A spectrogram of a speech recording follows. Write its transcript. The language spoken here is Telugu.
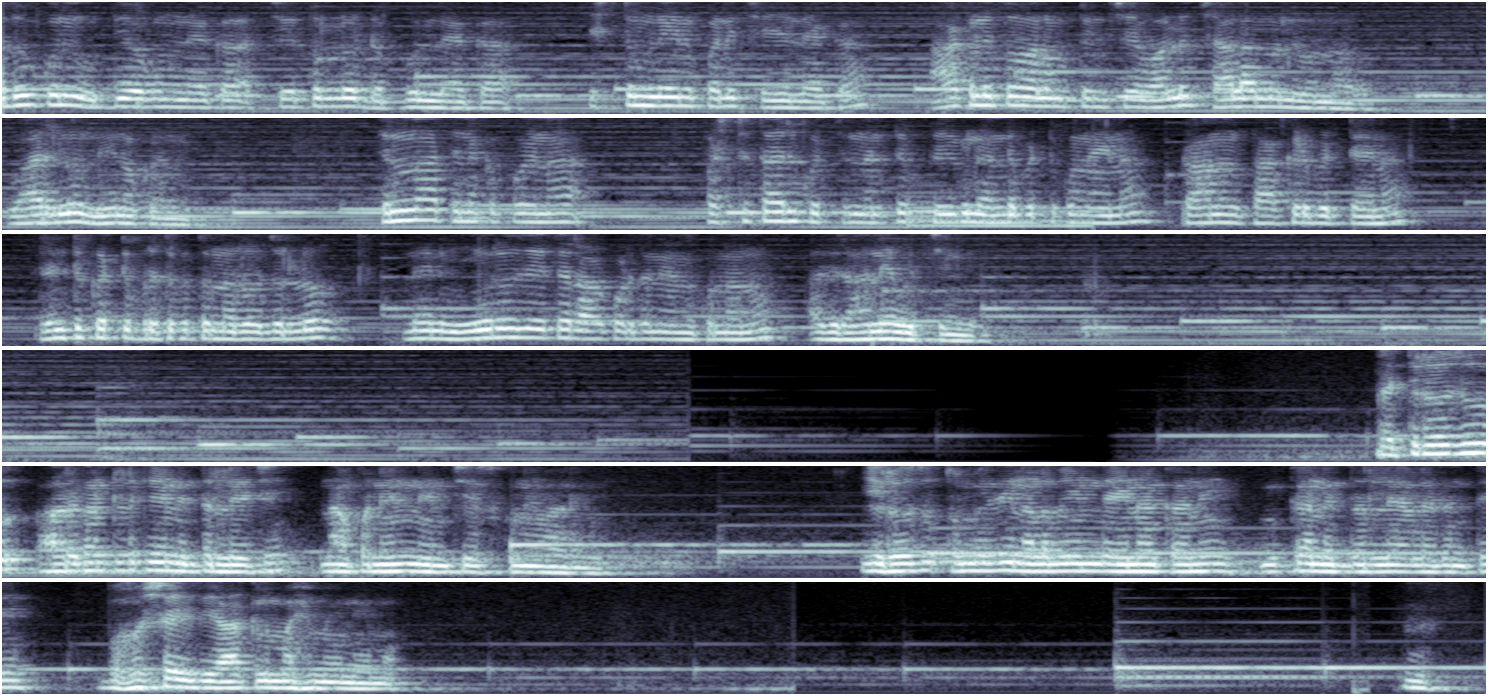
చదువుకుని ఉద్యోగం లేక చేతుల్లో డబ్బులు లేక ఇష్టం లేని పని చేయలేక ఆకలితో అలమటించే వాళ్ళు చాలామంది ఉన్నారు. వారిలో నేనొకడిని. తిన్నా తినకపోయినా ఫస్ట్ తారీఖు వచ్చిందంటే పేగులు ఎండబెట్టుకునైనా ప్రాణం తాకడి పెట్టైనా రెంటు కట్టి బ్రతుకుతున్న రోజుల్లో నేను ఏ రోజైతే రాకూడదని అనుకున్నానో అది రానే వచ్చింది. ప్రతిరోజు ఆరు గంటలకే నిద్ర లేచి నా పనిని నేను చేసుకునేవాడిని. ఈరోజు తొమ్మిది నలభై ఎనిమిది అయినా కానీ ఇంకా నిద్ర లేవలేదంటే బహుశా ఇది ఆకలి మహిమేనేమో. హ్మ్.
